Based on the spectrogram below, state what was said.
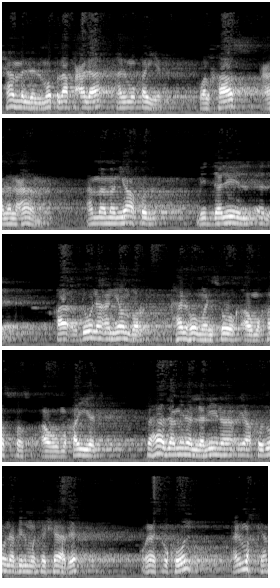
حمل المطلق على المقيد والخاص على العام. أما من يأخذ بالدليل دون أن ينظر هل هو منسوخ أو مخصص أو مقيد فهذا من الذين يأخذون بالمتشابه ويتركون المحكم.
